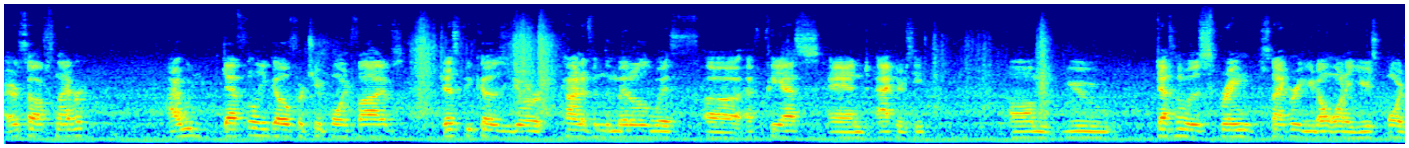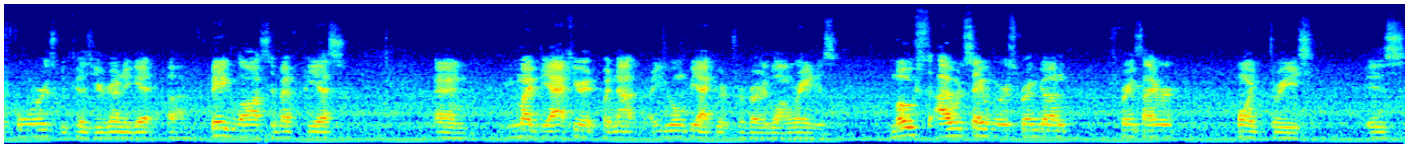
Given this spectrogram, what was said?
airsoft sniper, I would definitely go for 2.5s just because you're kind of in the middle with uh, FPS and accuracy. Um, you definitely with a spring sniper you don't want to use 0.4s because you're going to get a big loss of FPS and you might be accurate but not you won't be accurate for very long ranges. Most I would say with a spring gun, spring sniper, 0.3s is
